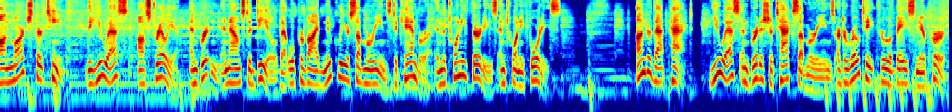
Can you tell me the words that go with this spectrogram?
On March 13, the US, Australia, and Britain announced a deal that will provide nuclear submarines to Canberra in the 2030s and 2040s. Under that pact, US and British attack submarines are to rotate through a base near Perth,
